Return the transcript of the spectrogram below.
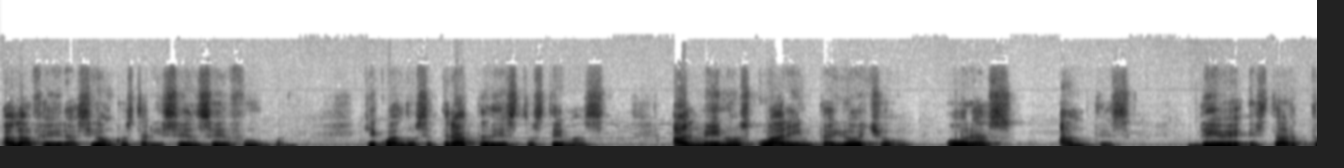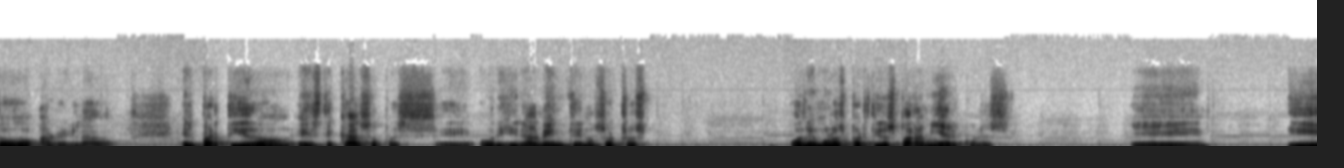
a la Federación Costarricense de Fútbol que cuando se trata de estos temas, al menos 48 horas antes debe estar todo arreglado. El partido, en este caso, pues eh, originalmente nosotros ponemos los partidos para miércoles eh, y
